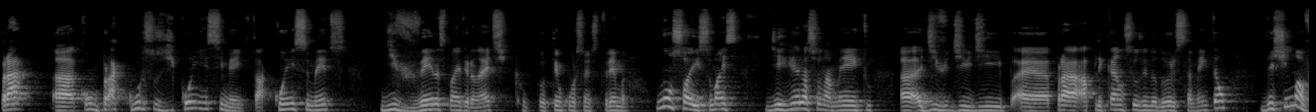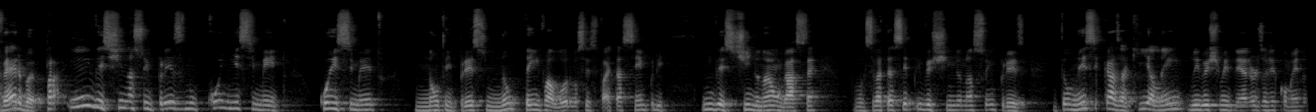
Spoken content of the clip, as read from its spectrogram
para uh, comprar cursos de conhecimento, tá? Conhecimentos de vendas pela internet, que eu tenho conversão extrema, não só isso, mas de relacionamento, uh, de, de, de uh, eh, para aplicar nos seus vendedores também. Então, destine uma verba para investir na sua empresa no conhecimento. Conhecimento não tem preço, não tem valor, você vai estar sempre investindo, não é um gasto, né? Você vai estar sempre investindo na sua empresa. Então, nesse caso aqui, além do investimento em AdWords, eu recomendo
